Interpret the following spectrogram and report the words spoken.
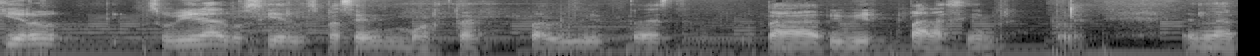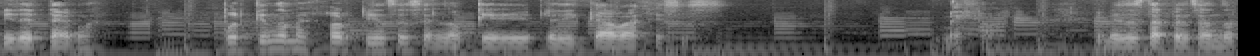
Quiero subir a los cielos para ser inmortal, para vivir toda esta- para vivir para siempre, pues, en la vida eterna. ¿Por qué no mejor piensas en lo que predicaba Jesús? Mejor. En vez de estar pensando,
